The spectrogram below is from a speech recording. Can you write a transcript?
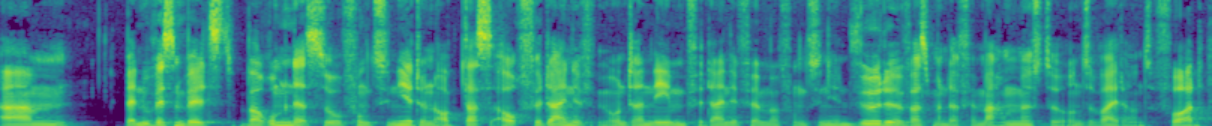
Ähm, wenn du wissen willst, warum das so funktioniert und ob das auch für deine Unternehmen, für deine Firma funktionieren würde, was man dafür machen müsste und so weiter und so fort,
